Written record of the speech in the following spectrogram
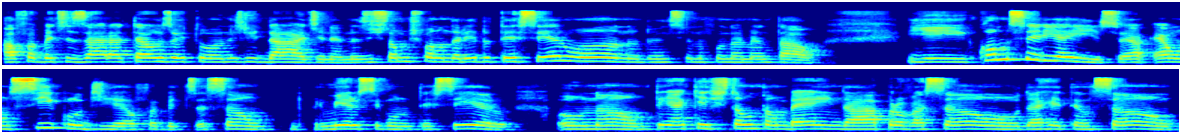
alfabetizar até os oito anos de idade, né? Nós estamos falando ali do terceiro ano do ensino fundamental. E como seria isso? É, é, um ciclo de alfabetização do primeiro, segundo, terceiro ou não? Tem a questão também da aprovação ou da retenção,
